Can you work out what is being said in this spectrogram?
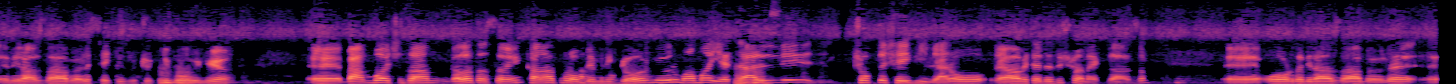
e, biraz daha böyle 8.5 gibi Hı hı. oynuyor. Ee, ben bu açıdan Galatasaray'ın kanat problemini görmüyorum ama yeterli çok da şey değil. Yani o rehavete de düşmemek lazım. Ee, orada biraz daha böyle e,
